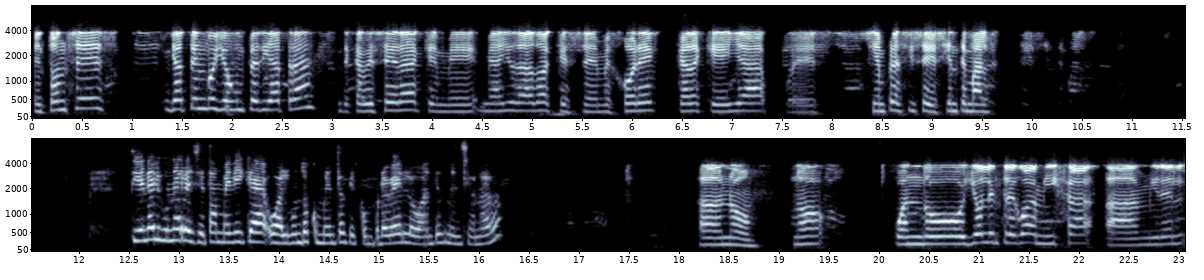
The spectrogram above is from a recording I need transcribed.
Entonces, ya tengo yo un pediatra de cabecera que me, me ha ayudado a que se mejore cada que ella, pues, siempre así se siente mal. ¿Tiene alguna receta médica o algún documento que compruebe lo antes mencionado? Ah, no, no. Cuando yo le entrego a mi hija, a Mirel,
